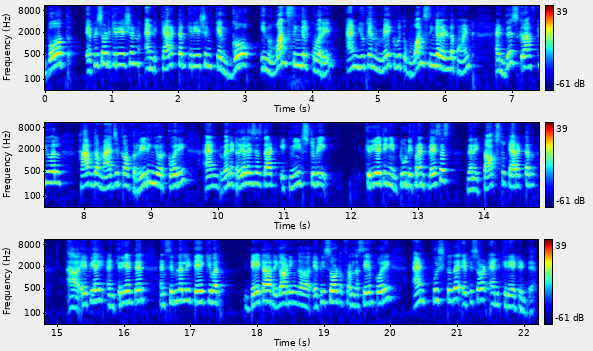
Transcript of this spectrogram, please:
both episode creation and character creation can go in one single query and you can make with one single endpoint and this GraphQL have the magic of reading your query and when it realizes that it needs to be creating in two different places then it talks to character uh, API and create there and similarly take your data regarding uh, episode from the same query and push to the episode and create it there.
